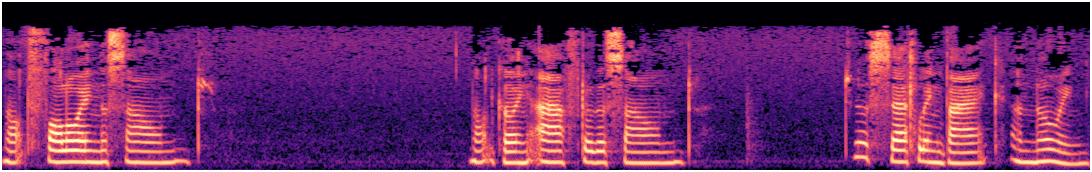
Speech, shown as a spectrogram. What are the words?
not following the sound, not going after the sound, just settling back and knowing,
